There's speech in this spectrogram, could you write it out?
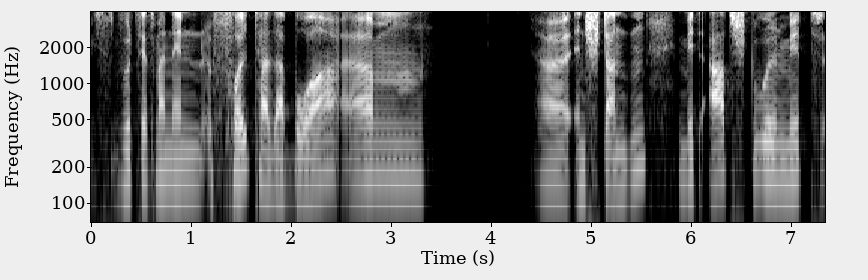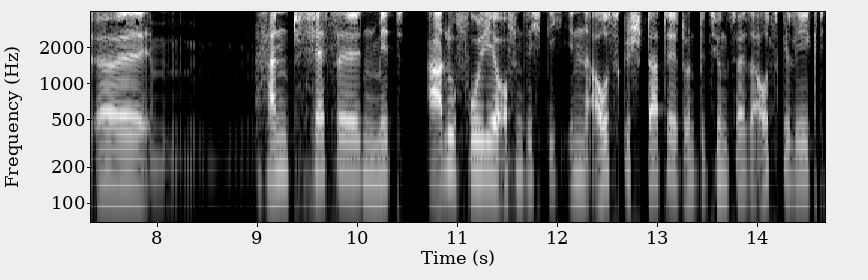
ich würde es jetzt mal nennen, Folterlabor ähm, äh, entstanden. Mit Arztstuhl, mit äh, Handfesseln, mit Alufolie offensichtlich innen ausgestattet und beziehungsweise ausgelegt,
